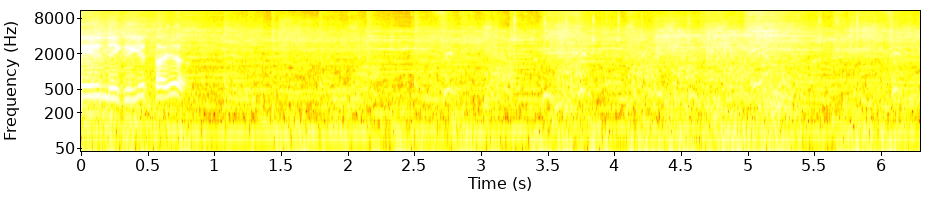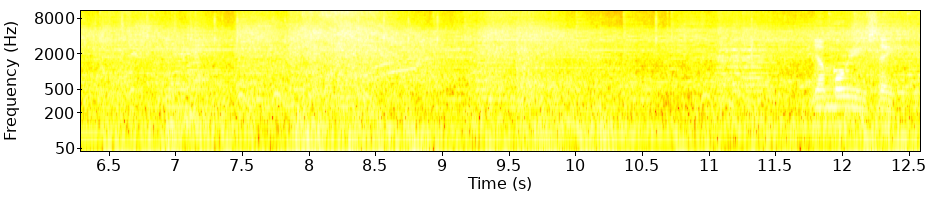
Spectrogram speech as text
我唔驚你嘅一打一。有冇完成？好，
